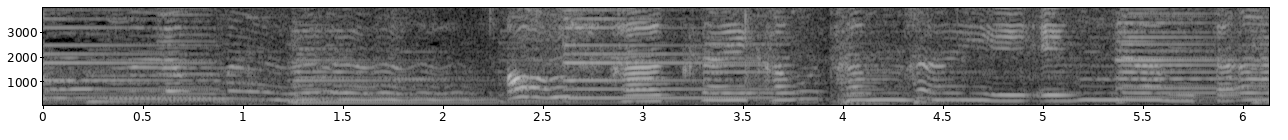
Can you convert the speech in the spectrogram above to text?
องละเมออ้หากใครเขาทำให้เองน้ำตา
